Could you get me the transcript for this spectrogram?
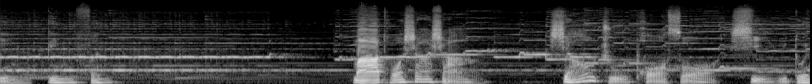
荫缤纷。码头沙上，小主婆娑细鱼蹲。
